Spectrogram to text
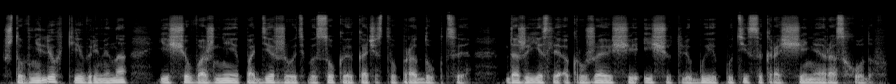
что в нелегкие времена еще важнее поддерживать высокое качество продукции, даже если окружающие ищут любые пути сокращения расходов.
